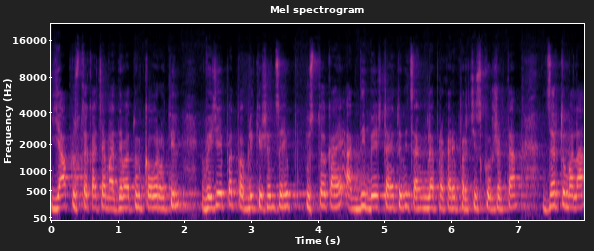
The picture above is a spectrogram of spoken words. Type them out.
या पुस्तकाच्या माध्यमातून कवर होतील. विजयपथ पब्लिकेशनचं हे पुस्तक आहे. अगदी बेस्ट आहे. तुम्ही चांगल्या प्रकारे परचेस करू शकता. जर तुम्हाला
